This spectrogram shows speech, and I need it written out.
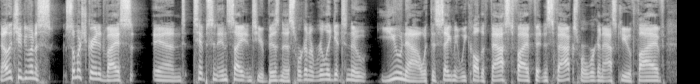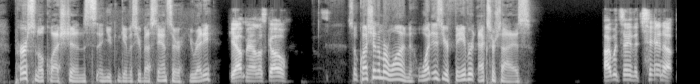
Now that you've given us so much great advice, and tips and insight into your business, we're going to really get to know you now with this segment we call the Fast Five Fitness Facts, where we're going to ask you five personal questions and you can give us your best answer. You ready? Yeah, man, let's go. So, question number one What is your favorite exercise? I would say the chin up.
